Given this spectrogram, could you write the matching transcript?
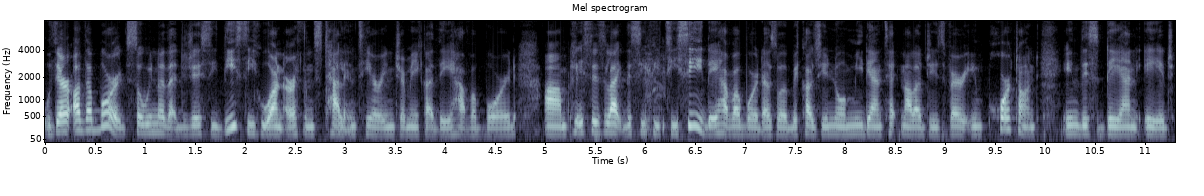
there are other boards. So we know that the JCDC, who unearths talent here in Jamaica, they have a board. Um, places like the CPTC, they have a board as well because you know media and technology is very important in this day and age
